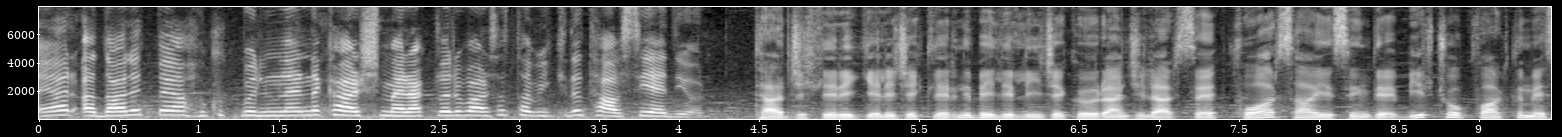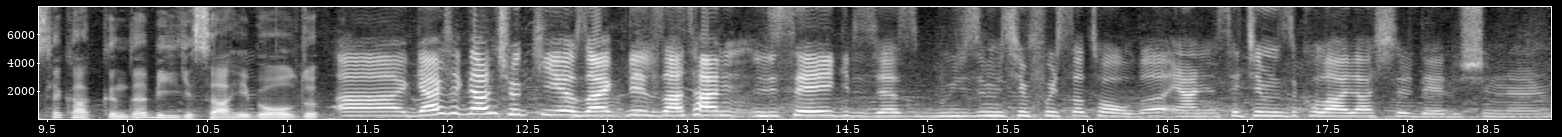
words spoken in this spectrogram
Eğer adalet veya hukuk bölümlerine karşı merakları varsa tabii ki de tavsiye ediyorum. Tercihleri geleceklerini belirleyecek öğrencilerse fuar sayesinde birçok farklı meslek hakkında bilgi sahibi oldu. Aa, gerçekten çok iyi. Özellikle zaten liseye gideceğiz. Bu bizim için fırsat oldu. Yani seçimimizi kolaylaştırır diye düşünüyorum.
